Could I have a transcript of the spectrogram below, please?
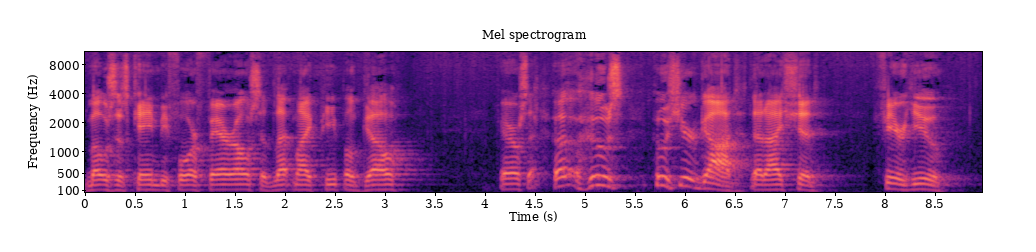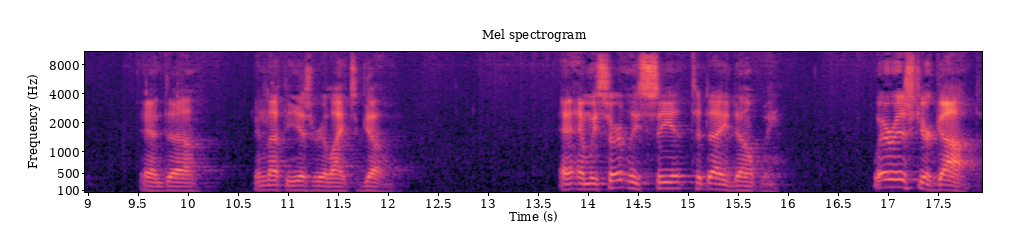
Moses came before Pharaoh, said, Let my people go. Pharaoh said, Who's, who's your God that I should fear you and, uh, and let the Israelites go? And, and we certainly see it today, don't we? Where is your God?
